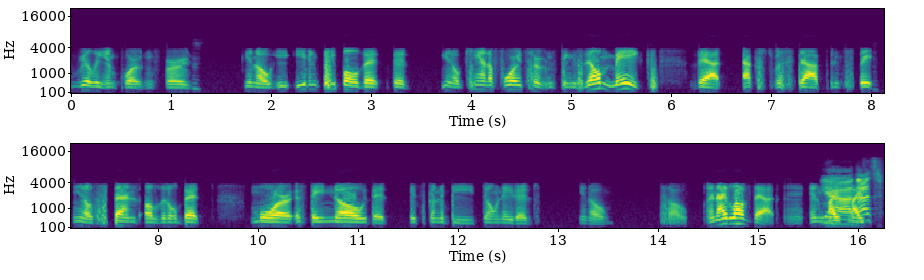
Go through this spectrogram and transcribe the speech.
really important for Mm. you know e- even people that that you know can't afford certain things. They'll make that extra step and spa- you know spend a little bit more if they know that it's going to be donated. You know, so and I love that. And yeah, my, my, that's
